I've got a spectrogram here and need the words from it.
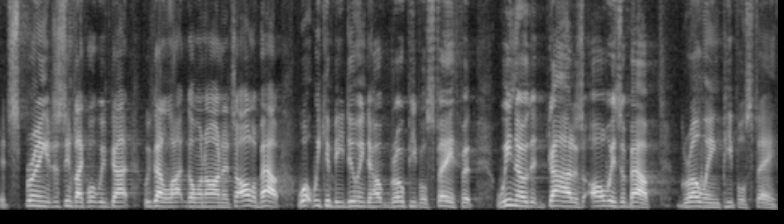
it's spring. It just seems like what we've got, we've got a lot going on. It's all about what we can be doing to help grow people's faith. But we know that God is always about growing people's faith.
